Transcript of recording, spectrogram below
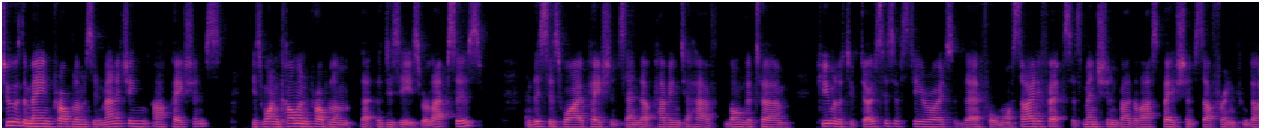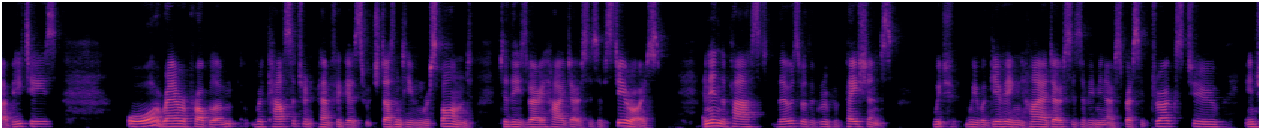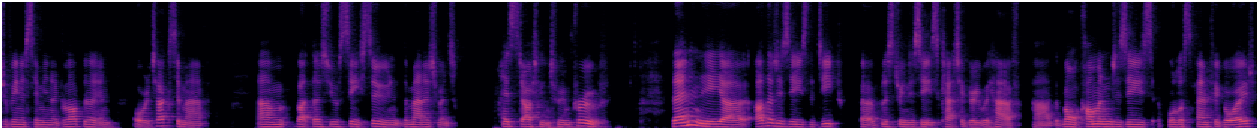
Two of the main problems in managing our patients is one common problem that the disease relapses. And this is why patients end up having to have longer term cumulative doses of steroids and therefore more side effects, as mentioned by the last patient suffering from diabetes or a rarer problem, recalcitrant pemphigus, which doesn't even respond to these very high doses of steroids. And in the past, those were the group of patients which we were giving higher doses of immunosuppressive drugs to, intravenous immunoglobulin or rituximab. Um, but as you'll see soon, the management is starting to improve. Then the uh, other disease, the deep uh, blistering disease category, we have uh, the more common disease, bullous pemphigoid,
